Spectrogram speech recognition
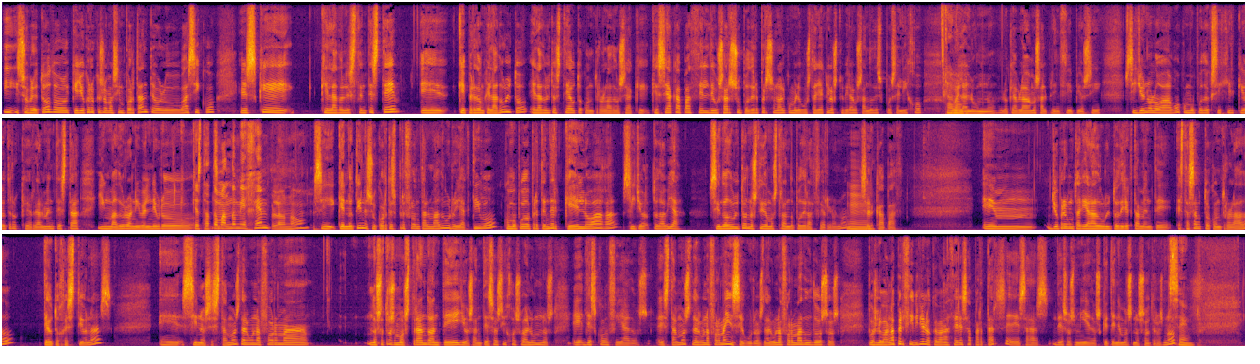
Y, y sobre todo, que yo creo que es lo más importante o lo básico, es que, que el adolescente esté, eh, que perdón, que el adulto, el adulto esté autocontrolado, o sea, que, que sea capaz él de usar su poder personal como le gustaría que lo estuviera usando después el hijo Claro. o el alumno, lo que hablábamos al principio, sí. Si yo no lo hago, ¿cómo puedo exigir que otro que realmente está inmaduro a nivel neuro... Que está tomando mi ejemplo, ¿no? Sí, que no tiene su cortes prefrontal maduro y activo, ¿cómo puedo pretender que él lo haga si yo todavía, siendo adulto, no estoy demostrando poder hacerlo, ¿no? Mm. Ser capaz. Em, yo preguntaría al adulto directamente, ¿estás autocontrolado? ¿Te autogestionas? Eh, si nos estamos de alguna forma nosotros mostrando ante ellos, ante esos hijos o alumnos, eh, desconfiados, estamos de alguna forma inseguros, de alguna forma dudosos, pues lo van a percibir y lo que van a hacer es apartarse de, esas, de esos miedos que tenemos nosotros, ¿no? Sí.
